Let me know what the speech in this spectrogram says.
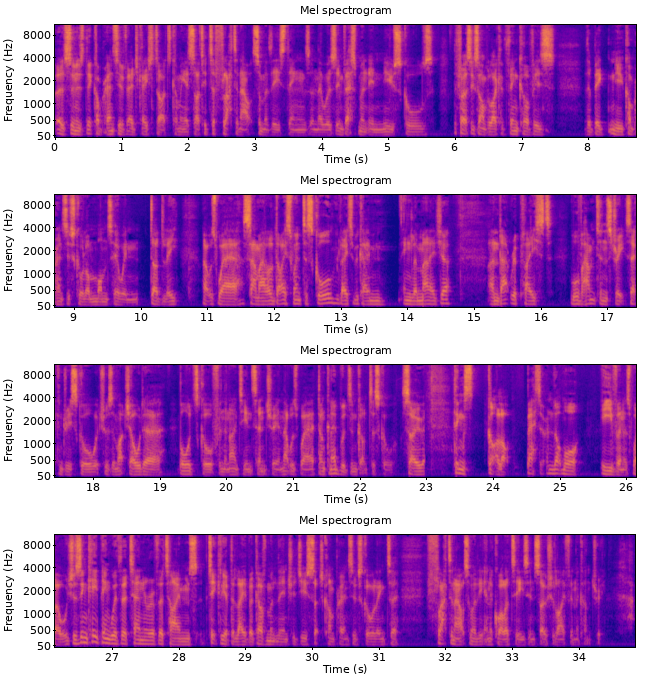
As soon as the comprehensive education started coming, it started to flatten out some of these things, and there was investment in new schools. The first example I could think of is the big new comprehensive school on Mons Hill in Dudley. That was where Sam Allardyce went to school, who later became England manager, and that replaced Wolverhampton Street Secondary School, which was a much older board school from the 19th century, and that was where Duncan Edwards had gone to school. So things got a lot better and a lot more even as well, which is in keeping with the tenor of the times, particularly of the Labour government that introduced such comprehensive schooling to flatten out some of the inequalities in social life in the country.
